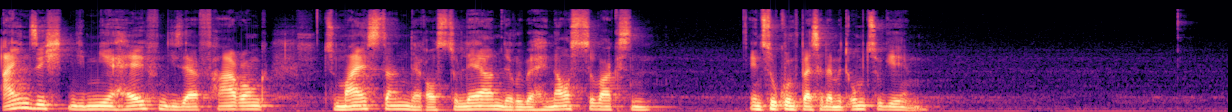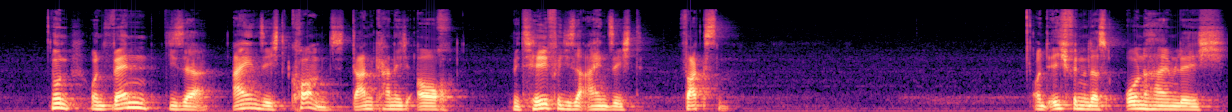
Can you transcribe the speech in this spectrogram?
Einsichten, die mir helfen, diese Erfahrung zu meistern, daraus zu lernen, darüber hinaus zu wachsen in Zukunft besser damit umzugehen. Nun, und wenn diese Einsicht kommt, dann kann ich auch mit Hilfe dieser Einsicht wachsen. Und ich finde das unheimlich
